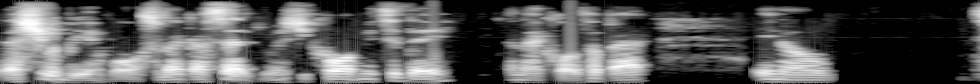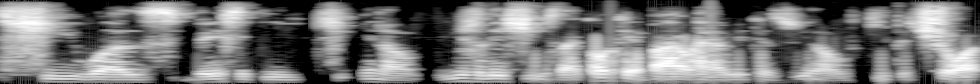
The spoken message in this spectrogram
that she would be involved. So, like I said, when she called me today and I called her back, you know, she was basically, you know, usually she's like, okay, bye, you because, you know, keep it short,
